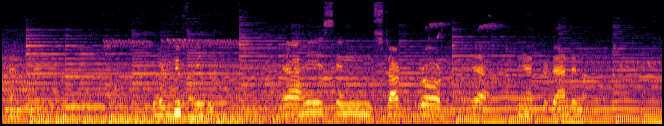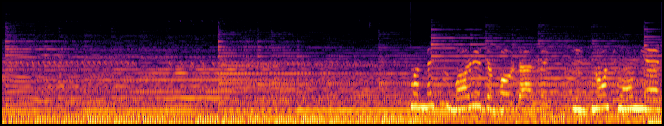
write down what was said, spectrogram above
in a minute. Where did you find him? Yeah, he is in Stud Road. Yeah, near to Dandenong. I'm a little worried about Alex. He's not home yet.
